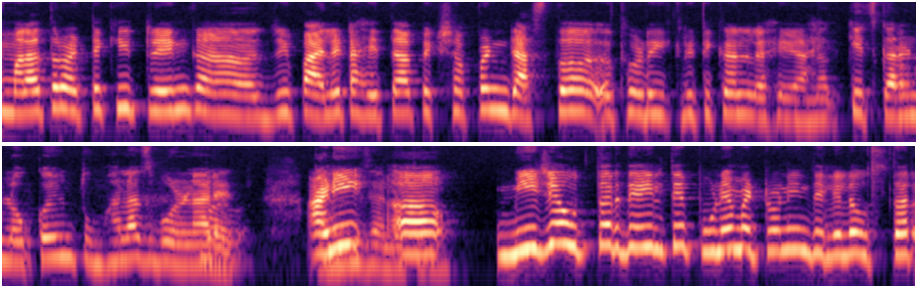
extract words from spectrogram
मला तर वाटतं की ट्रेन जी पायलट आहे त्यापेक्षा पण जास्त थोडी क्रिटिकल हे आहे. नक्कीच कारण लोक येऊन तुम्हालाच बोलणार आहेत. आणि मी जे उत्तर देईल ते पुणे मेट्रोने दिलेलं उत्तर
